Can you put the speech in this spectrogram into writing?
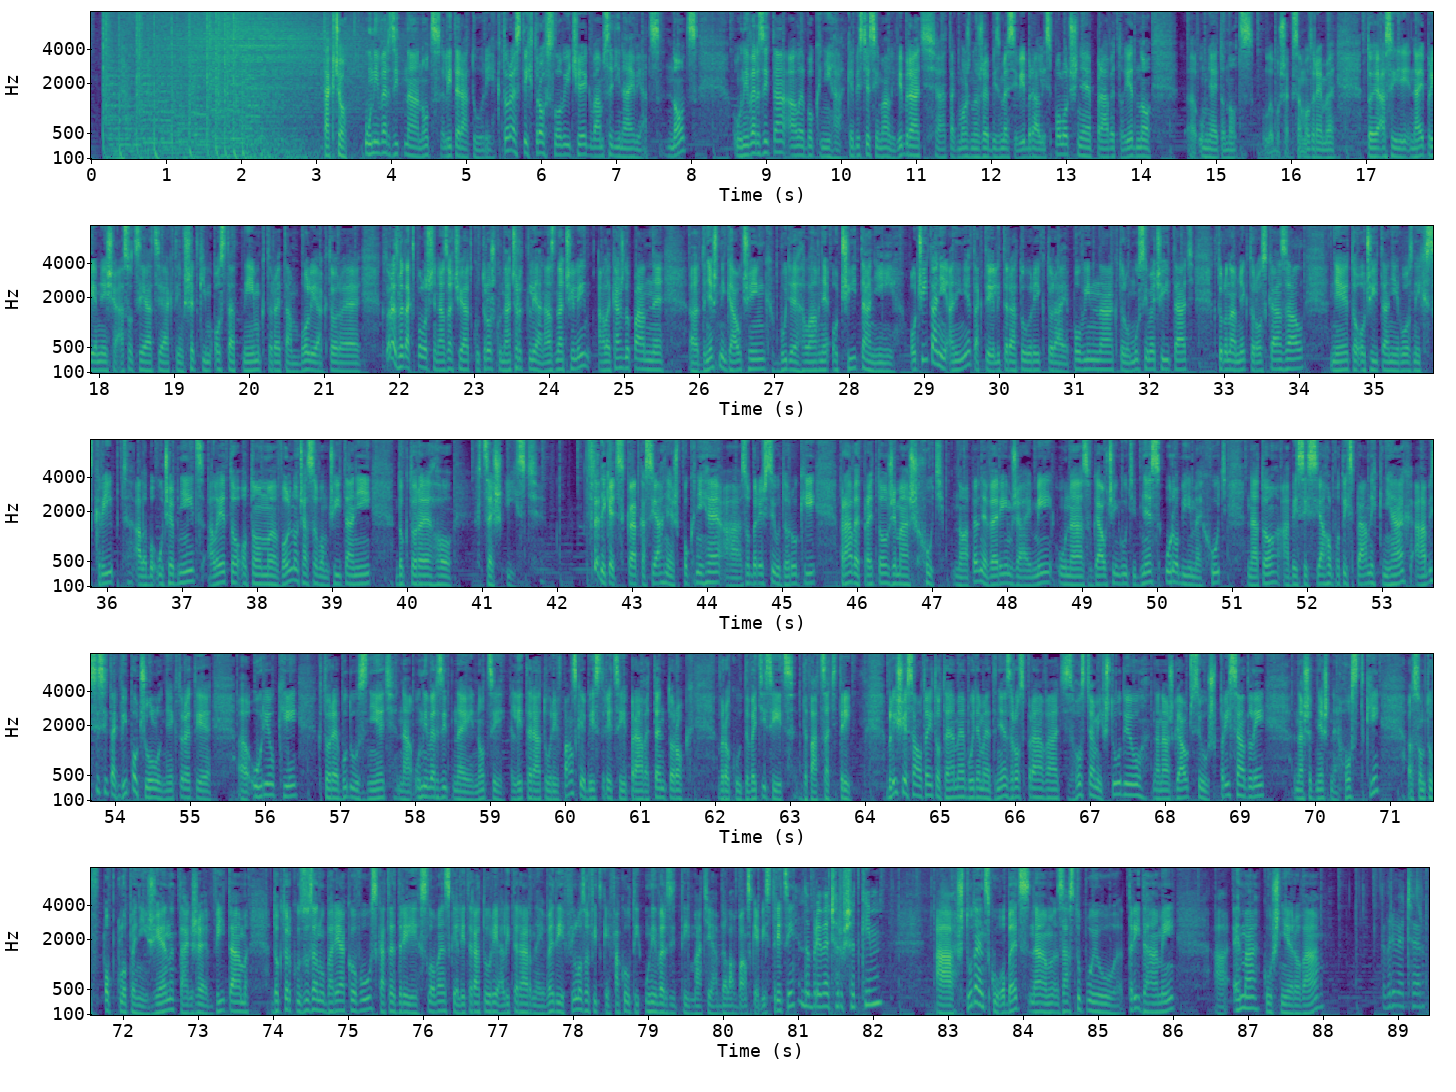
Tak čo, Univerzitná noc literatúry. Ktoré z tých troch slovíčiek vám sedí najviac? Noc, univerzita alebo kniha? Keby ste si mali vybrať, tak možno, že by sme si vybrali spoločne práve to jedno. E, u mňa je to noc, lebo však samozrejme to je asi najpríjemnejšia asociácia k tým všetkým ostatným, ktoré tam boli a ktoré, ktoré sme tak spoločne na začiatku trošku načrtli a naznačili, ale každopádne e, dnešný gaučing bude hlavne o čítaní. O čítaní ani nie tak tej literatúry, ktorá je povinná, ktorú musíme čítať, ktorú nám niekto rozkázal. Nie je to o čítaní rôznych skript alebo učebníc, ale je to o tom voľnočasovom čítaní, do ktorého chceš ísť Vtedy, keď skrátka siahneš po knihe a zoberieš si ju do ruky práve preto, že máš chuť. No a pevne verím, že aj my u nás v Gaučingu ti dnes urobíme chuť na to, aby si siahol po tých správnych knihách a aby si si tak vypočul niektoré tie e, úrievky, ktoré budú znieť na Univerzitnej noci literatúry v Banskej Bystrici práve tento rok v roku 2023. Bližšie sa o tejto téme budeme dnes rozprávať s hostiami v štúdiu. Na náš gauč si už prisadli naše dnešné hostky. Som tu v obklopení umení žien, takže vítam doktorku Zuzanu Bariakovú z katedry slovenskej literatúry a literárnej vedy Filozofickej fakulty Univerzity Mateja Bela v Banskej Bystrici. Dobrý večer všetkým. A študentskú obec nám zastupujú tri dámy a Ema Kušnierová, Dobrý večer.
